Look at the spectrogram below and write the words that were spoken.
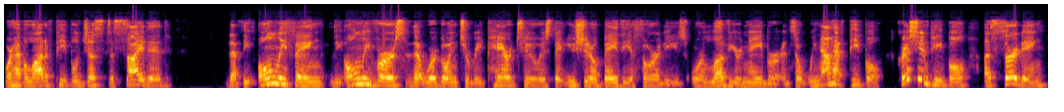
Or have a lot of people just decided that the only thing, the only verse that we're going to repair to is that you should obey the authorities or love your neighbor. And so we now have people, Christian people, asserting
